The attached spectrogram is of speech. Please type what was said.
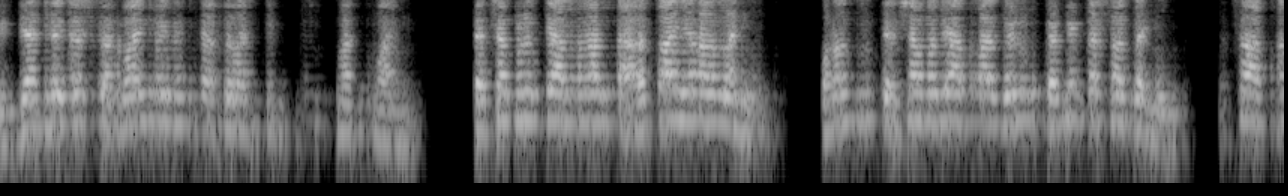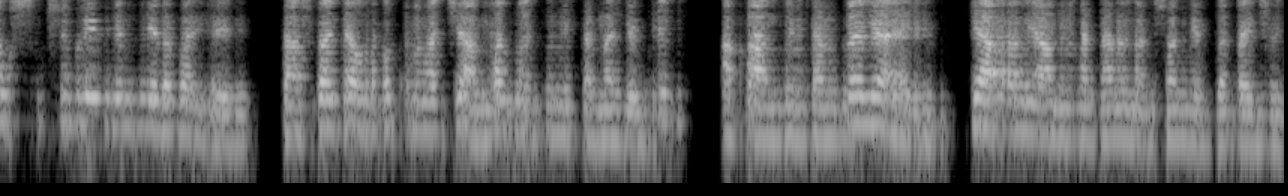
विद्यार्थ्याच्या सर्वांच्या त्याला किती महत्त्व आहे? त्याच्यामुळे ते आपल्याला टाळता येणार नाही. परंतु त्याच्यामध्ये आपला वेळ कमी कसा जाईल त्याचं आपण सूक्ष्म नियोजन केलं पाहिजे. शासनाच्या उपक्रमाची अंमलबजावणी करणं देखील आपलं अंतिम कर्तव्य आहे हे आपण या अनुषंगाने लक्षात घेतलं पाहिजे.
